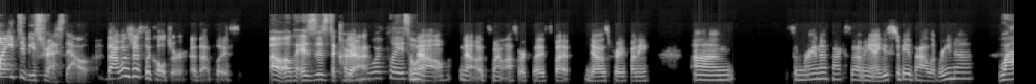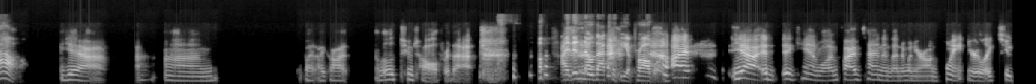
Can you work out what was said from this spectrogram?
want you to be stressed out? That was just the culture at that place. Oh, okay. Is this the current yeah. workplace or no? No, it's my last workplace, but yeah, it was pretty funny. Um, some random facts about me. I used to be a ballerina. Wow. Yeah. Um, but I got a little too tall for that. I didn't know that could be a problem. I yeah, it, it can. Well, I'm 5'10 and then when you're on pointe, you're like too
